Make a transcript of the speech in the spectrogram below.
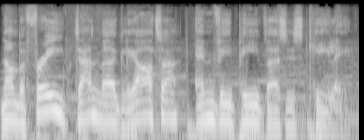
Number three, Dan Miragliotta, MVP versus Kiely.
